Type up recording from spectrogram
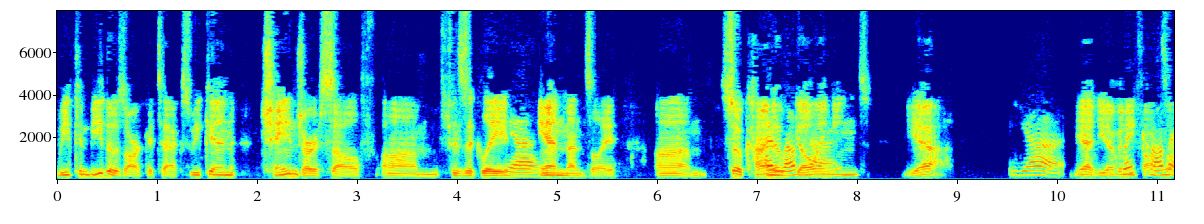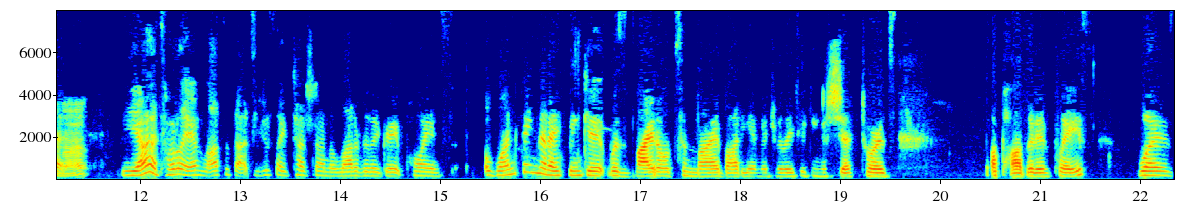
we can be those architects. We can change ourselves um, physically yeah. and mentally. Um, so kind I of going and yeah. Yeah. Yeah. Do you have Quick any thoughts comment. on that? Yeah, totally. I have lots of thoughts. You just like touched on a lot of really great points. One thing that I think it was vital to my body image really taking a shift towards a positive place was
